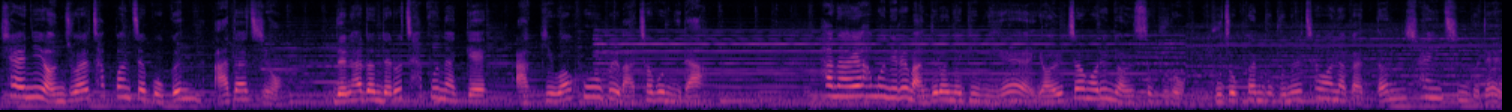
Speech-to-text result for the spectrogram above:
샤인이 연주할 첫 번째 곡은 아다지오. 늘 하던 대로 차분하게 악기와 호흡을 맞춰봅니다. 하나의 하모니를 만들어내기 위해 열정 어린 연습으로 부족한 부분을 채워나갔던 샤인 친구들.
